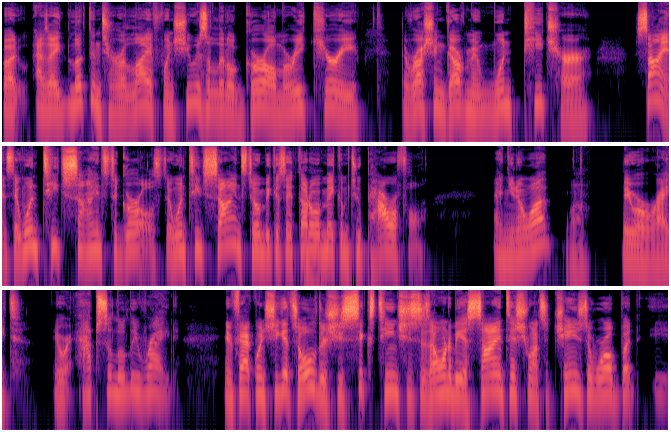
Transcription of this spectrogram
But as I looked into her life, when she was a little girl, Marie Curie, the Russian government wouldn't teach her science. They wouldn't teach science to girls. They wouldn't teach science to them because they thought it would make them too powerful. And you know what? Wow. They were right. They were absolutely right. In fact, when she gets older, she's 16, she says, I want to be a scientist. She wants to change the world, but eh,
